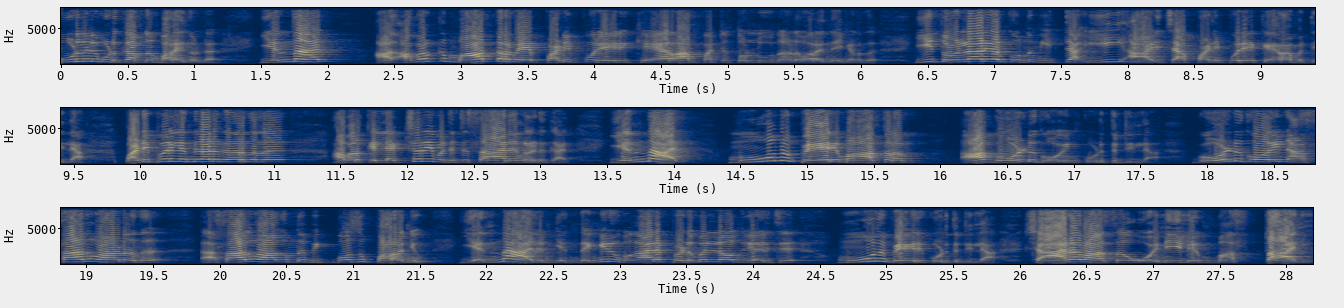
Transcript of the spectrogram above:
കൂടുതൽ കൊടുക്കാം എന്നും പറയുന്നുണ്ട്. എന്നാൽ അവർക്ക് മാത്രമേ പണിപ്പുരയിൽ കയറാൻ പറ്റത്തുള്ളൂ എന്നാണ് പറഞ്ഞിരിക്കുന്നത് ഈ തൊഴിലാളികൾക്കൊന്നും ഇറ്റ ഈ ആഴ്ച പണിപ്പുരയിൽ കയറാൻ പറ്റില്ല. പണിപ്പുരയിൽ എന്തിനാണ് കയറുന്നത് അവർക്ക് ലക്ഷറി ബജറ്റ് സാധനങ്ങൾ എടുക്കാൻ. എന്നാൽ മൂന്ന് പേര് മാത്രം ആ ഗോൾഡ് കോയിൻ കൊടുത്തിട്ടില്ല. ഗോൾഡ് കോയിൻ അസാധുവാണെന്ന് അസാധുവാകുമെന്ന് ബിഗ് ബോസ് പറഞ്ഞു. എന്നാലും എന്തെങ്കിലും ഉപകാരപ്പെടുമല്ലോ എന്ന് വിചാരിച്ച് മൂന്ന് പേര് കൊടുത്തിട്ടില്ല. ഷാനവാസ് ഒനിൽ മസ്താനി.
